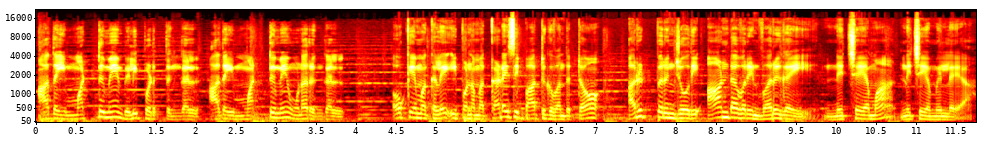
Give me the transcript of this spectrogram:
அதை மட்டுமே வெளிப்படுத்துங்கள். அதை மட்டுமே உணருங்கள். ஓகே மக்களே இப்போ நம்ம கடைசி பாட்டுக்கு வந்துட்டோம். அருட்பெருஞ்சோதி ஆண்டவரின் வருகை நிச்சயமா நிச்சயம் இல்லையா?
